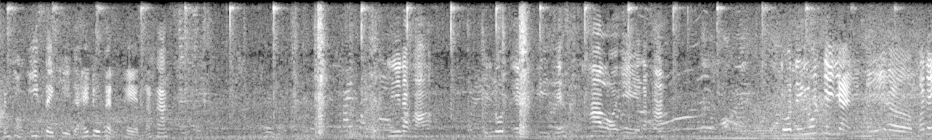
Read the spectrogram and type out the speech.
เป็นของอิเซกิเดี๋ยวให้ดูแผ่นเพจนะคะ นี่นะคะ เป็นรุ่น MPS 500A นะคะ ตัวนี้รุ่นใหญ่ๆอย่างนี้เออไม่ได้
